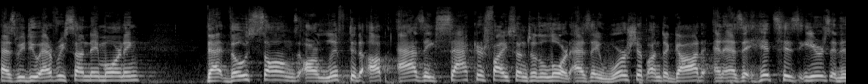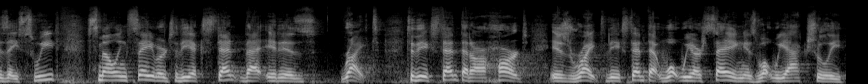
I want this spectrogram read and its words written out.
as we do every Sunday morning, that those songs are lifted up as a sacrifice unto the Lord, as a worship unto God, and as it hits his ears, it is a sweet smelling savor to the extent that it is right, to the extent that our heart is right, to the extent that what we are saying is what we actually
